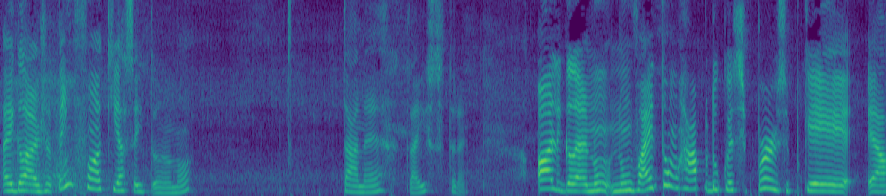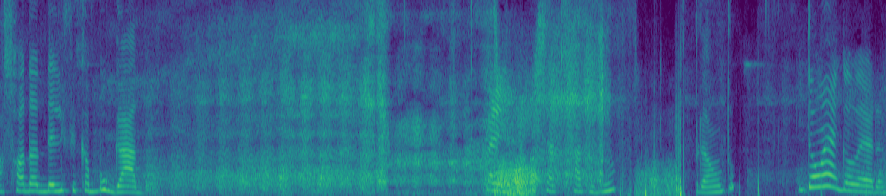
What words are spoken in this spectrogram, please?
Aí, galera, já tem fã aqui aceitando, ó. Tá, né? Tá estranho. Olha, galera, não, não vai tão rápido com esse Percy, porque a roda dele fica bugada. Peraí, deixa eu aqui rapidinho. Pronto. Então é, galera.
